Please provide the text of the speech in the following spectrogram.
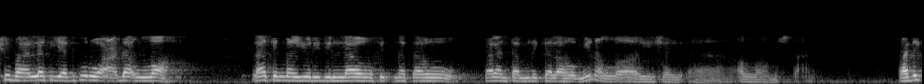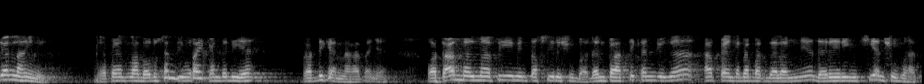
syubha allati yadhkuru a'da'ullah lakin man yuridillahu fitnatahu falan tamlika lahu min Allah syai'a. Allah musta'an. Perhatikanlah ini. Apa yang telah barusan diuraikan tadi ya. Perhatikanlah katanya. Wa ta'ammal ma fihi min tafsil syubha. Dan perhatikan juga apa yang terdapat dalamnya dari rincian syubhat.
